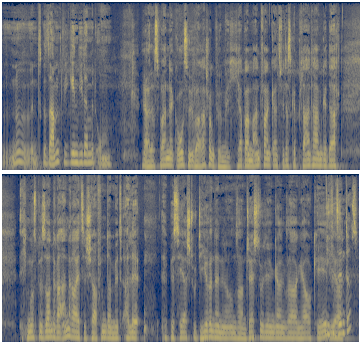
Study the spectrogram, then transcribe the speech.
ne, insgesamt, wie gehen die damit um? Ja, das war eine große Überraschung für mich. Ich habe am Anfang, als wir das geplant haben, gedacht, ich muss besondere Anreize schaffen, damit alle äh, bisher Studierenden in unserem Jazzstudiengang sagen, ja, okay. Wie viele sind das?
